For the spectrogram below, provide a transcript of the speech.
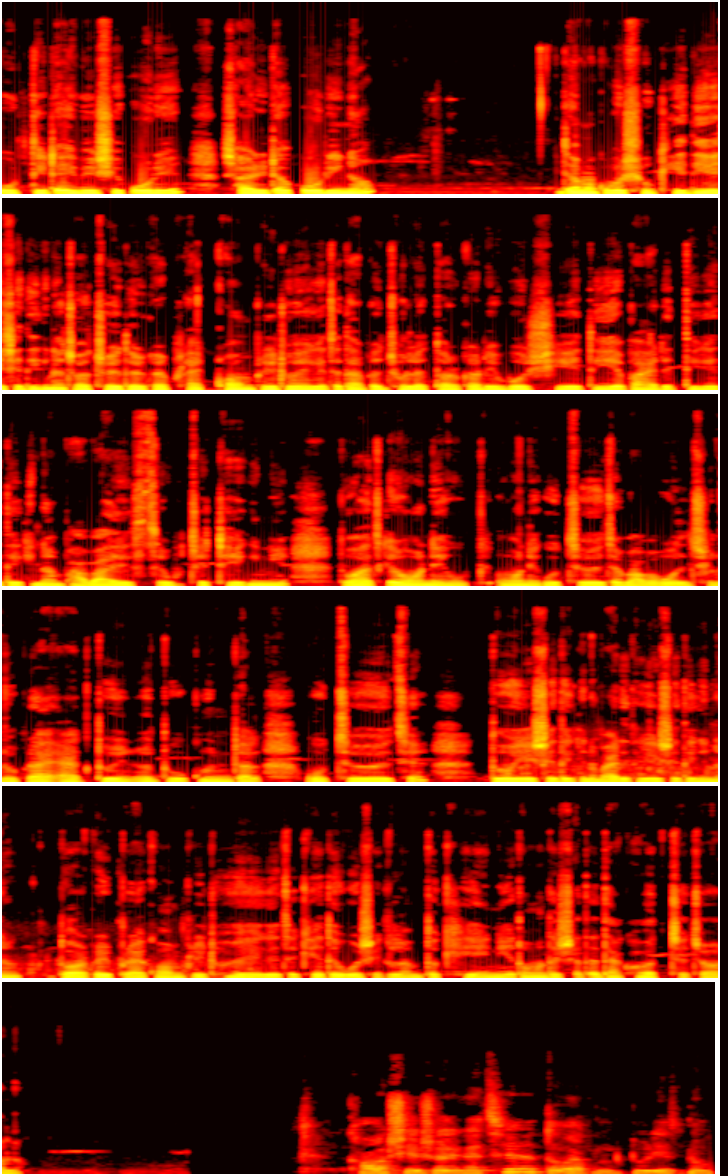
কুর্তিটাই বেশি পরি, শাড়িটা পরি না। জামা কাপড় শুকিয়ে দিয়ে এসে দেখি না, চচ্চড়ি তরকারি প্রায় কমপ্লিট হয়ে গেছে। তারপর ঝোলের তরকারি বসিয়ে দিয়ে বাইরের দিকে দেখি না, বাবা এসছে উচ্ছে ঠিক নিয়ে। তো আজকে অনেক অনেক উচ্ছে হয়েছে, বাবা বলছিল প্রায় এক দুই, দু কুইন্টাল উচ্ছে হয়েছে। তো এসে দেখি না, বাইরে থেকে এসে দেখি না তরকারি প্রায় কমপ্লিট হয়ে গেছে, খেতে বসে গেলাম। তো খেয়ে নিয়ে তোমাদের সাথে দেখা হচ্ছে, চলো। খাওয়া শেষ হয়ে গেছে, তো এখন একটু রেস্ট নেব,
